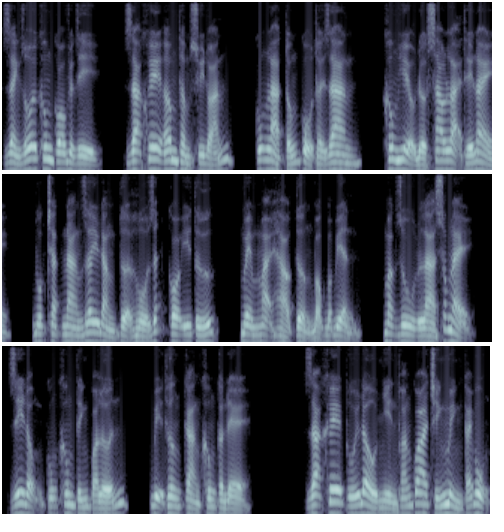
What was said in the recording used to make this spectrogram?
Rảnh rỗi không có việc gì, dạ khê âm thầm suy đoán, cũng là tống cổ thời gian, không hiểu được sao lại thế này, buộc chặt nàng dây đằng tựa hồ rất có ý tứ, mềm mại hảo tưởng bọc bọc biển, mặc dù là sốc nảy, di động cũng không tính quá lớn, bị thương càng không cần đề. Dạ khê cúi đầu nhìn thoáng qua chính mình cái bụng,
